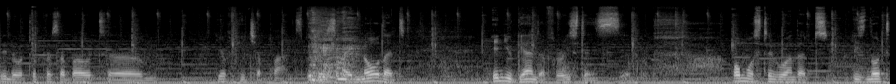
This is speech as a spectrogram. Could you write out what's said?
you know, talk to us about um, your future plans because I know that in Uganda, for instance, almost everyone that is not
